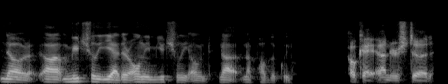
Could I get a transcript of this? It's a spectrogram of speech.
No, uh, mutually, yeah, they're only mutually owned, not not publicly. Okay, understood.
